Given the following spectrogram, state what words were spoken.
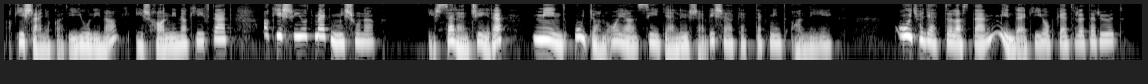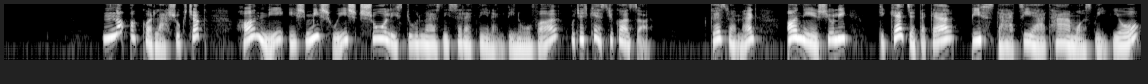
A kislányokat Julinak és Hanninak hívták, a kisfiút meg Misunak, és szerencsére mind ugyanolyan szégyenlősen viselkedtek, mint Anniék úgy, hogy ettől aztán mindenki jobb kedvre terült. Na, akkor lássuk csak, Hanni és Misu is sóliszt gyurmázni szeretnének Dinóval, úgyhogy kezdjük azzal. Közben meg Anni és Juli, ti kezdjetek el pisztáciát hámozni, jó?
